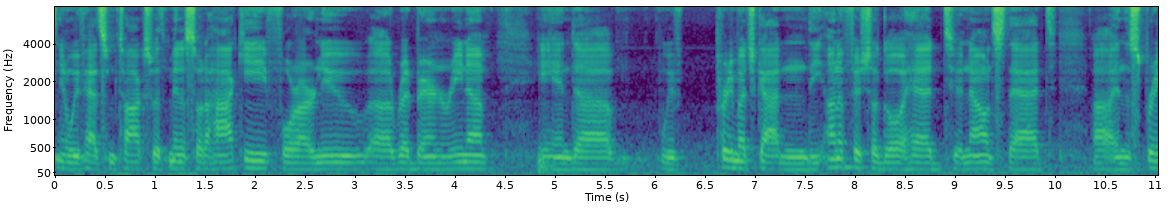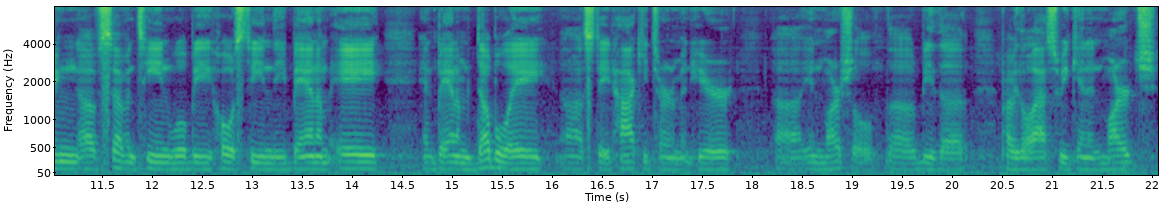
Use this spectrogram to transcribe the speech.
you know, we've had some talks with Minnesota Hockey for our new uh, Red Baron Arena, and uh, we've pretty much gotten the unofficial go-ahead to announce that uh, in the spring of 17 we'll be hosting the Bantam A and Bantam Double A uh, state hockey tournament here in Marshall. Uh, it'll be the probably the last weekend in March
